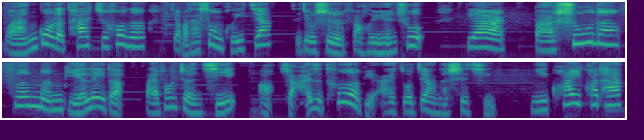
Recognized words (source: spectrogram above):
玩过了它之后呢，就要把它送回家，这就是放回原处。第二，把书呢分门别类的摆放整齐。啊，小孩子特别爱做这样的事情，你夸一夸他，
